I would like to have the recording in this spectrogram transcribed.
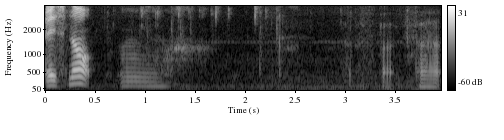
It's not. mm, that.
